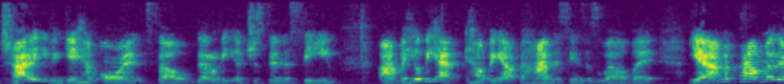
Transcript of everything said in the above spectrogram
Try to even get him on. So that'll be interesting to see. Uh, but he'll be ha- helping out behind the scenes as well. But yeah, I'm a proud mother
